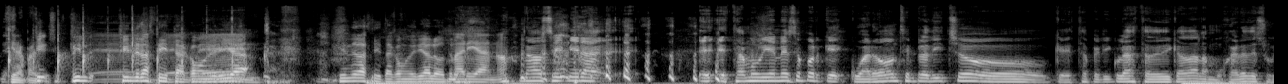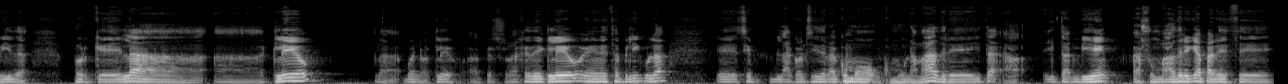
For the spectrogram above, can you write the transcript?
Cierra Fin, paréntesis. fin- fin de la Bien, cita, como bien, diría. Fin de la cita, como diría el otro. Mariano. No, sí, mira, eh, eh, está muy bien eso porque Cuarón siempre ha dicho que esta película está dedicada a las mujeres de su vida. Porque él a, a Cleo, a- bueno, a Cleo, al personaje de Cleo en esta película, eh, se la considera como, como una madre y, ta- a- y también a su madre que aparece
